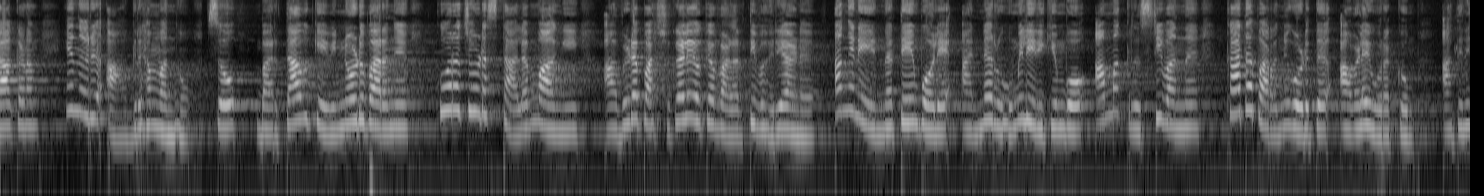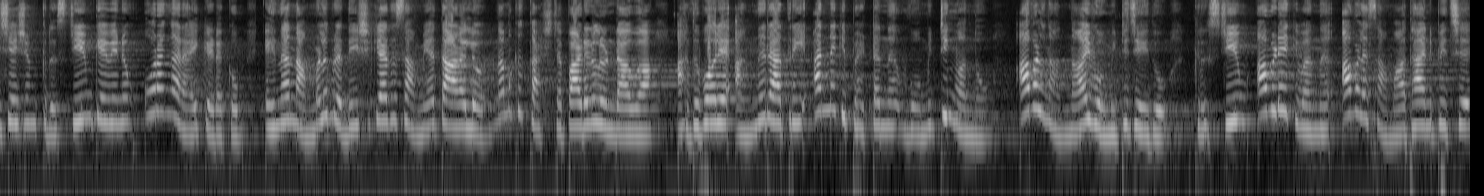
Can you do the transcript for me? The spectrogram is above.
വലുതാക്കണം എന്നൊരു ആഗ്രഹം വന്നു. സോ ഭർത്താവ് കെവിനോട് പറഞ്ഞ് കുറച്ചുകൂടെ സ്ഥലം വാങ്ങി അവിടെ പശുക്കളെയൊക്കെ വളർത്തി വരികയാണ്. അങ്ങനെ എന്നത്തെയും പോലെ അന്ന റൂമിലിരിക്കുമ്പോൾ അമ്മ ക്രിസ്റ്റി വന്ന് കഥ പറഞ്ഞു കൊടുത്ത് അവളെ ഉറക്കും. അതിനുശേഷം ക്രിസ്റ്റിയും കെവിനും ഉറങ്ങാനായി കിടക്കും. എന്നാൽ നമ്മൾ പ്രതീക്ഷിക്കാത്ത സമയത്താണല്ലോ നമുക്ക് കഷ്ടപ്പാടുകൾ ഉണ്ടാവുക. അതുപോലെ അന്ന് രാത്രി അന്നയ്ക്ക് പെട്ടെന്ന് വൊമിറ്റിംഗ് വന്നു. അവൾ നന്നായി വൊമിറ്റ് ചെയ്തു. ക്രിസ്റ്റിയും അവിടേക്ക് വന്ന് അവളെ സമാധാനിപ്പിച്ച്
